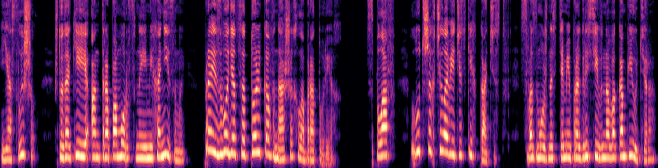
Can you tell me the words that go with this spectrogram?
Я слышал, что такие антропоморфные механизмы производятся только в наших лабораториях. Сплав лучших человеческих качеств с возможностями прогрессивного компьютера.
